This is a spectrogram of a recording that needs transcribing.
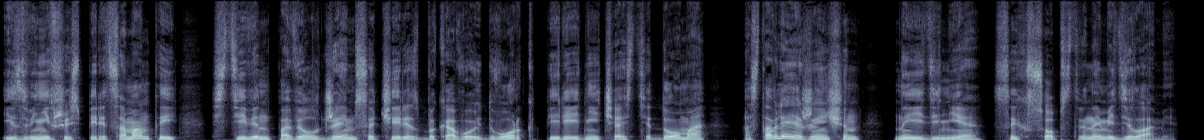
Извинившись перед Самантой, Стивен повел Джеймса через боковой двор к передней части дома, оставляя женщин наедине с их собственными делами.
